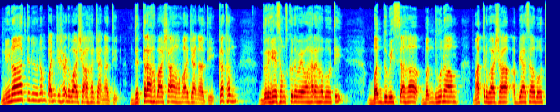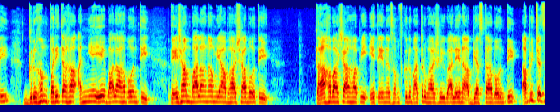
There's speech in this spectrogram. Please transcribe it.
न्यूनातिन्यूनं पञ्चषड् भाषाः जानाति। द्वित्राः भाषाः वा जानाति। कथं? गृहे संस्कृतव्यवहारः भवति। बन्धुभिः सह बन्धूनां मातृभाषा अभ्यासः भवति। गृहं परितः अन्ये ये बालाः भवन्ति, तेषां बालानां या भाषा भवति। ताः भाषाः अपि एतेन संस्कृतमातृभाषी बालेन अभ्यस्ताः भवन्ति। अपि च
